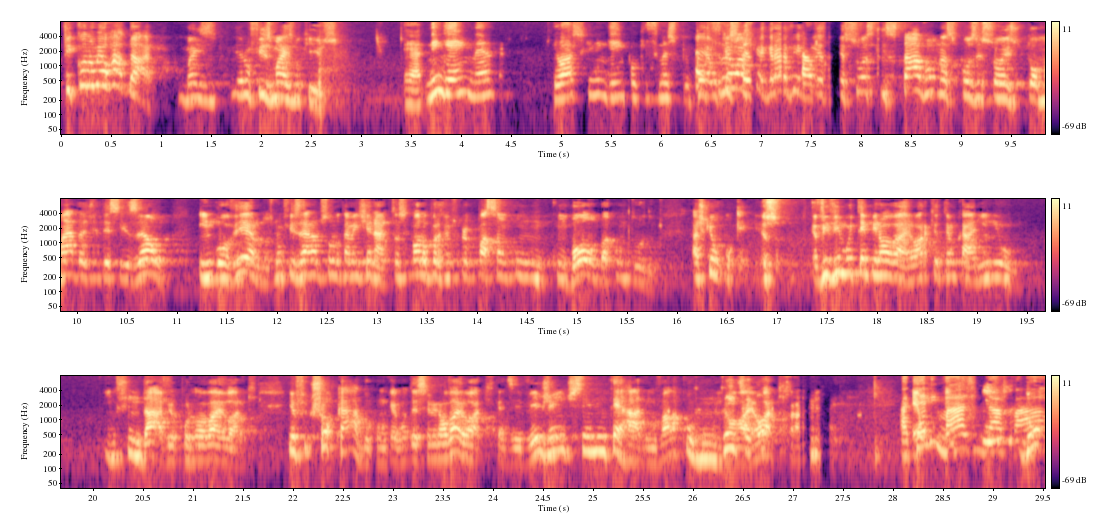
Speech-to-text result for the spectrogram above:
ficou no meu radar, mas eu não fiz mais do que isso. É, ninguém, né? Eu acho que ninguém, pouquíssimas, pouquíssimas é, O que eu acho que é grave é que as pessoas que estavam nas posições de tomada de decisão em governos não fizeram absolutamente nada. Então, você falou, por exemplo, de preocupação com, com bomba, com tudo. Acho que eu, eu, eu vivi muito tempo em Nova York, eu tenho um carinho infindável por Nova York. E eu fico chocado com o que aconteceu em Nova York. Quer dizer, ver gente sendo enterrada em vala comum em Nova York, para mim. Aquela é imagem da vala.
